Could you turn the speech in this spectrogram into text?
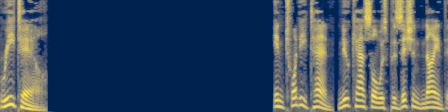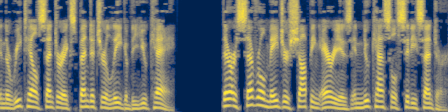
Retail In 2010, Newcastle was positioned ninth in the Retail Centre Expenditure League of the UK. There are several major shopping areas in Newcastle city centre.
